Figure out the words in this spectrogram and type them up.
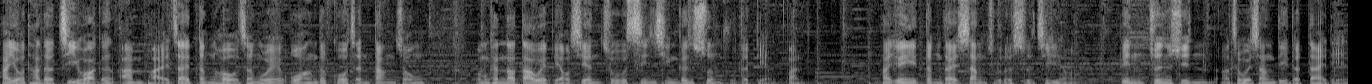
他有他的计划跟安排，在等候成为王的过程当中。我们看到大卫表现出信心跟顺服的典范，他愿意等待上主的时机啊，并遵循啊这位上帝的带领，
